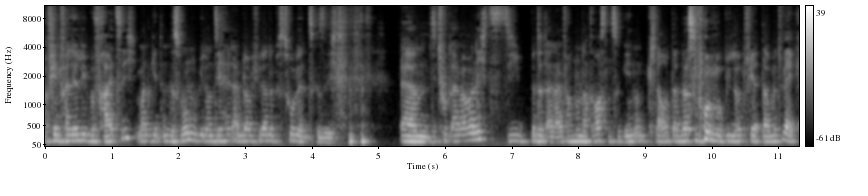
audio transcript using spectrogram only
auf jeden Fall, Lilly befreit sich. Man geht in das Wohnmobil und sie hält einem, glaube ich, wieder eine Pistole ins Gesicht. ähm, sie tut einem aber nichts. Sie bittet einen einfach nur nach draußen zu gehen und klaut dann das Wohnmobil und fährt damit weg.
